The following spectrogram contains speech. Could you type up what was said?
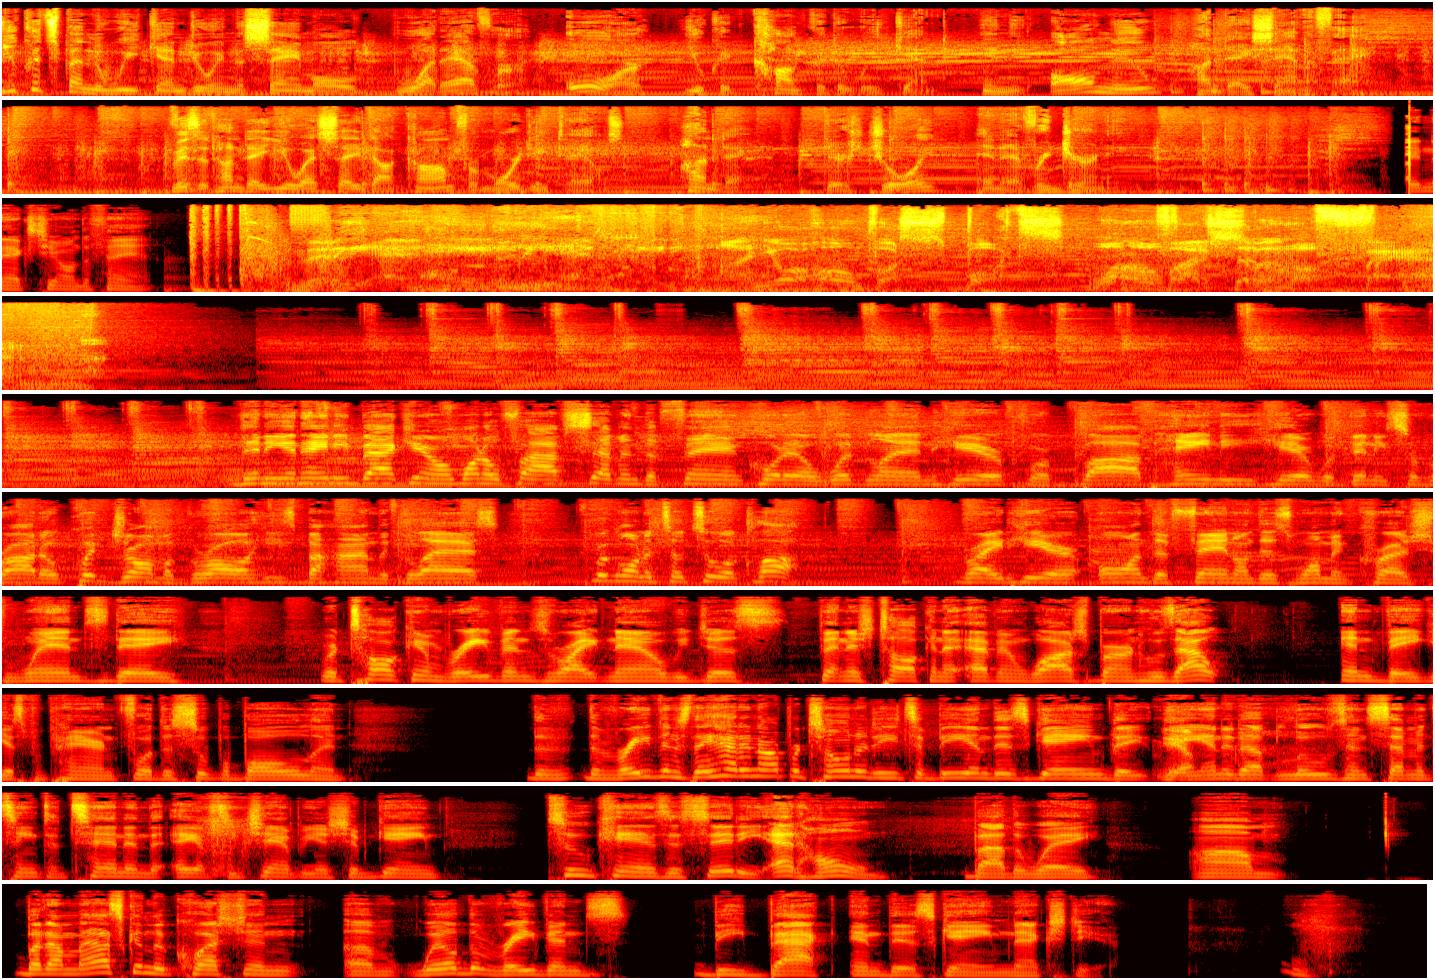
You could spend the weekend doing the same old whatever, or you could conquer the weekend in the all-new Hyundai Santa Fe. Visit HyundaiUSA.com for more details. Hyundai, there's joy in every journey. Next here on The Fan. Vinny and Haney on your home for sports. 1057 The Fan. Vinny and Haney back here on 105.7 The Fan. Cordell Woodland here for Bob Haney here with Vinny Cerrato. Quick draw McGraw. He's behind the glass. We're going until 2 o'clock right here on The Fan on this Woman Crush Wednesday. We're talking Ravens right now. We just finished talking to Evan Washburn, who's out in Vegas preparing for the Super Bowl. And the the Ravens, they had an opportunity to be in this game. They, they yep. ended up losing 17 to 10 in the AFC Championship game – to Kansas City at home, by the way. Um, but I'm asking the question of will the Ravens be back in this game next year?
